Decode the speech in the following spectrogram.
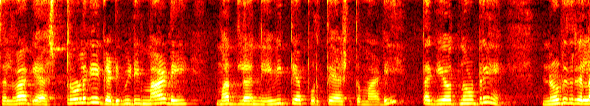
ಸಲುವಾಗಿ ಅಷ್ಟರೊಳಗೆ ಗಡಿಬಿಡಿ ಮಾಡಿ ಮೊದಲು ನೈವೇದ್ಯ ಪೂರ್ತಿ ಅಷ್ಟು ಮಾಡಿ ತೆಗಿಯೋದು ನೋಡ್ರಿ. ನೋಡಿದ್ರಲ್ಲ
